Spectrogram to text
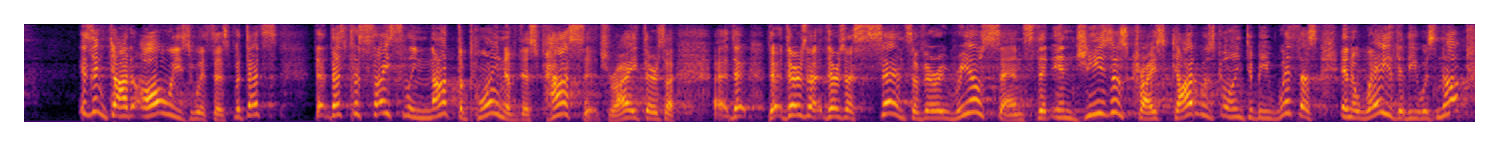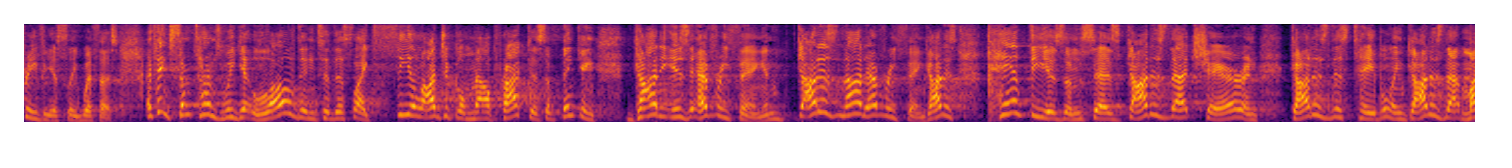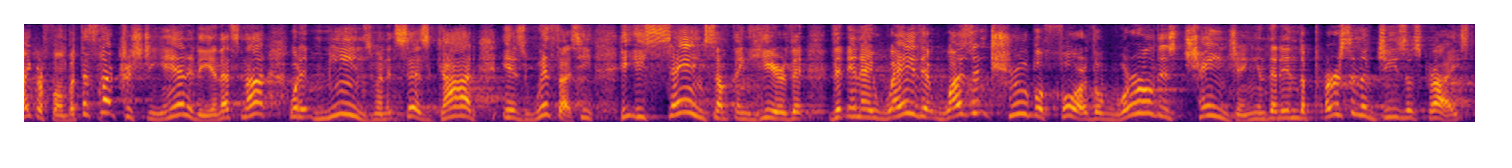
isn't God always with us? But that's, That's precisely not the point of this passage, right? There's a, uh, there, there's, a, there's a sense, a very real sense, that in Jesus Christ, God was going to be with us in a way that he was not previously with us. I think sometimes we get lulled into this like theological malpractice of thinking God is everything, and God is not everything. God is, pantheism says God is that chair, and God is this table, and God is that microphone, but that's not Christianity, and that's not what it means when it says God is with us. He, he, he's saying something here that, that in a way that wasn't true before, the world is changing, and that in the person of Jesus Christ,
